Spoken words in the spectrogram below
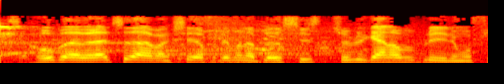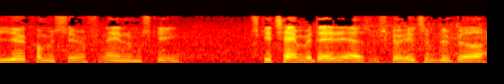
Altså, jeg håber, at jeg altid er avanceret for det, man er blevet sidst. Så vil vi gerne op og blive nummer 4, komme i semifinalen måske. Måske tage en medalje, altså vi skal jo hele tiden blive bedre.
